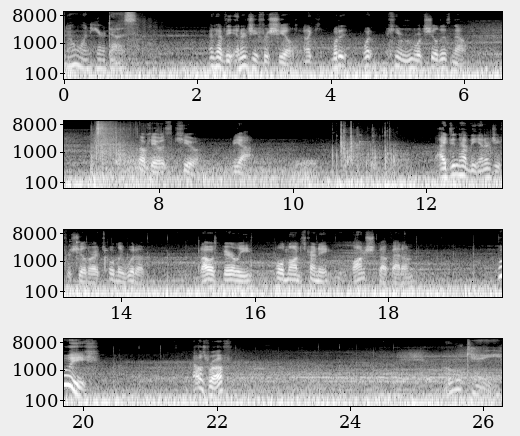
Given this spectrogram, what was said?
No one here does. I didn't have the energy for shield. And I, what it, what, I can't remember what shield is now. Okay, it was Q. Yeah. I didn't have the energy for shield, or I totally would have. But I was barely holding on, just trying to launch stuff at him. Ooh, that was rough. Okay,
